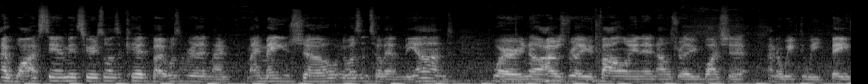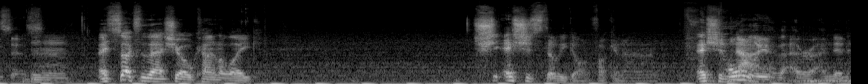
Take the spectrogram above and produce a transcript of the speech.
I watched the animated series when I was a kid, but it wasn't really my my main show. It wasn't until Batman Beyond where you know I was really following it and I was really watching it on a week to week basis. Mm-hmm. It sucks that that show kind of like. It should still be going fucking on. It should Totally. not have ever ended.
